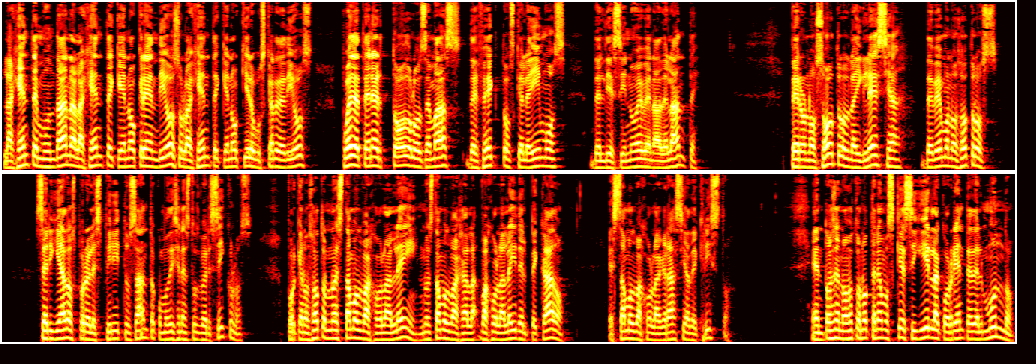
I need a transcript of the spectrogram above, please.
La gente mundana, la gente que no cree en Dios o la gente que no quiere buscar de Dios, puede tener todos los demás defectos que leímos del 19 en adelante. Pero nosotros, la iglesia, debemos nosotros ser guiados por el Espíritu Santo, como dicen estos versículos porque nosotros no estamos bajo la ley, no estamos bajo la ley del pecado, estamos bajo la gracia de Cristo. Entonces nosotros no tenemos que seguir la corriente del mundo.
